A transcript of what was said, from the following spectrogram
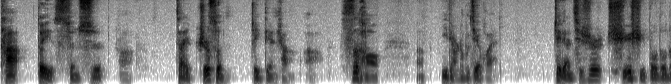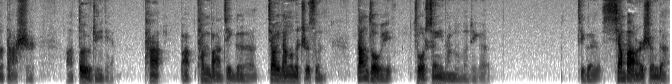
他对损失啊，在止损这一点上啊，丝毫啊一点都不介怀。这点其实许许多多的大师啊都有这一点，他把他们把这个交易当中的止损当作为做生意当中的这个这个相伴而生的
